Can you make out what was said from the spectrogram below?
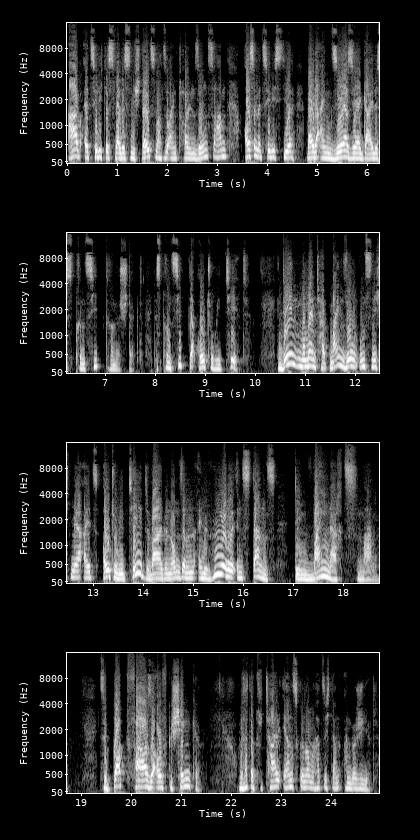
A, erzähle ich das, weil es mich stolz macht, so einen tollen Sohn zu haben. Außerdem erzähle ich es dir, weil da ein sehr, sehr geiles Prinzip drin steckt. Das Prinzip der Autorität. In dem Moment hat mein Sohn uns nicht mehr als Autorität wahrgenommen, sondern eine höhere Instanz, den Weihnachtsmann. Diese Gottphase auf Geschenke. Und das hat er total ernst genommen und hat sich dann engagiert.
